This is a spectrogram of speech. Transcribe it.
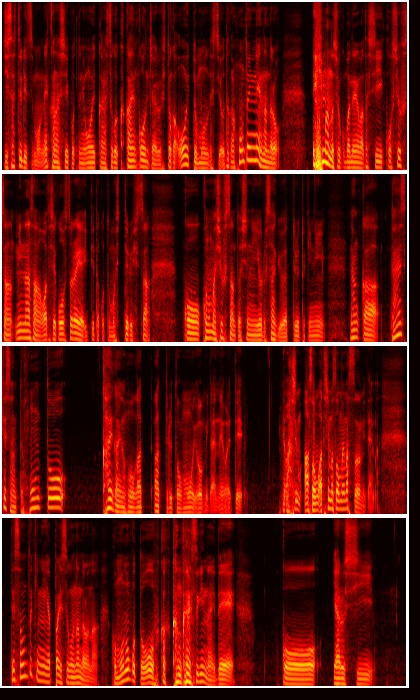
自殺率もね悲しいことに多いからすごい抱え込んじゃう人が多いと思うんですよ。だから本当にねなんだろう。今の職場で私こう主婦さん皆さん私がオーストラリア行ってたことも知ってるしさこうこの前主婦さんと一緒に夜作業やってる時になんか大輔さんって本当海外の方が合ってると思うよみたいな言われて。私も、あ、そう、私もそう思います、みたいな。で、その時にやっぱりすごいなんだろうな、こう物事を深く考えすぎないで、こう、やるし、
